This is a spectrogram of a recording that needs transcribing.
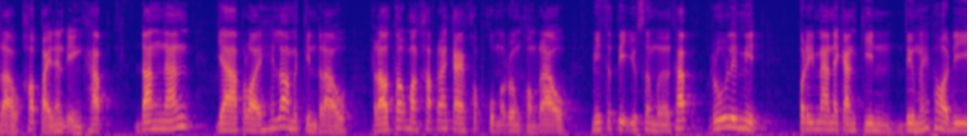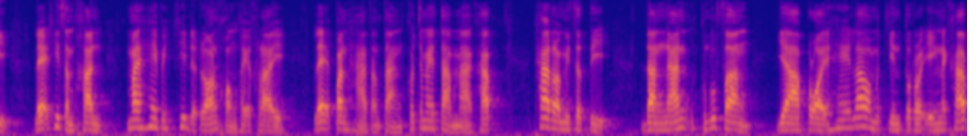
เราเข้าไปนั่นเองครับ ดังนั้นอย่าปล่อยให้เหล้ามากินเรา เราต้องบังคับร่างกายควบคุมอารมณ์ของเรา มีสติอยู่เสมอครับ รู้ลิมิต ปริมาณในการกิน ดื่มให้พอดี และที่สำคัญไม่ให้ไปที่เดือดร้อนของใครๆ และปัญหาต่างๆ ก็จะไม่ตามมาครับ ถ้าเรามีสติ ดังนั้นคุณผู้ฟังอย่าปล่อยให้เหล้ามากินตัวเราเองนะครับ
